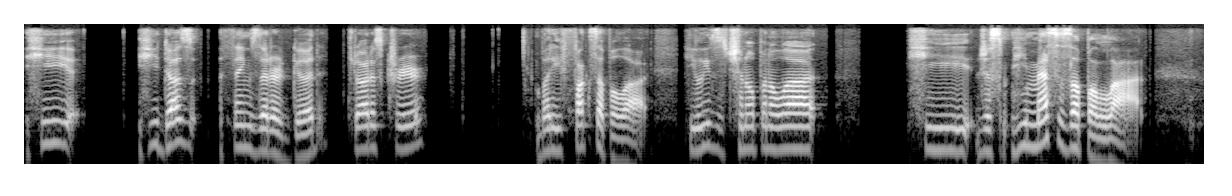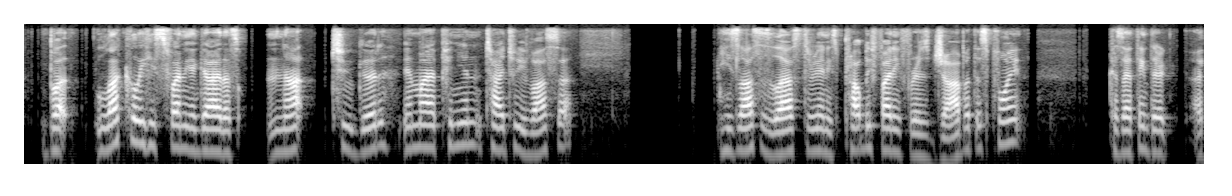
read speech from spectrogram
he he does things that are good throughout his career, but he fucks up a lot. He leaves his chin open a lot. He just he messes up a lot. But luckily, he's fighting a guy that's not too good, in my opinion, Tai Tuivasa. He's lost his last three, and he's probably fighting for his job at this point. Because I think they're, I,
